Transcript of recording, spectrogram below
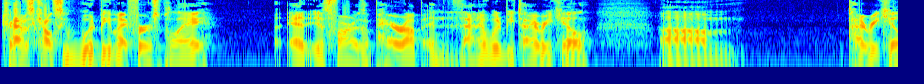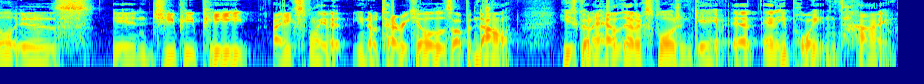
Travis Kelce would be my first play uh, as far as a pair up, and then it would be Tyreek Hill. Um, Tyreek Hill is in GPP I explain it. You know, Tyreek Hill is up and down. He's going to have that explosion game at any point in time.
